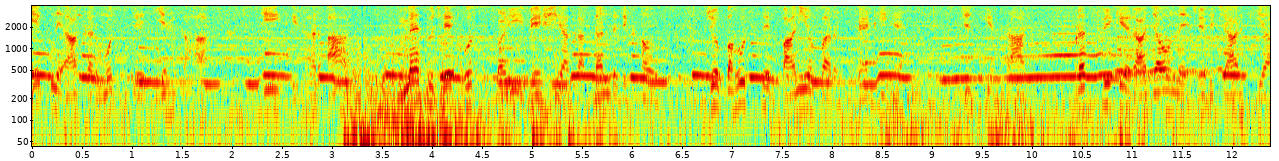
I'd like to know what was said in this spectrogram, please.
एक ने आकर मुझसे यह कहा कि इधर आ मैं तुझे उस बड़ी वेश्या का दंड दिखाऊँ जो बहुत से पानियों पर बैठी है जिसके साथ पृथ्वी के राजाओं ने व्यविचार किया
